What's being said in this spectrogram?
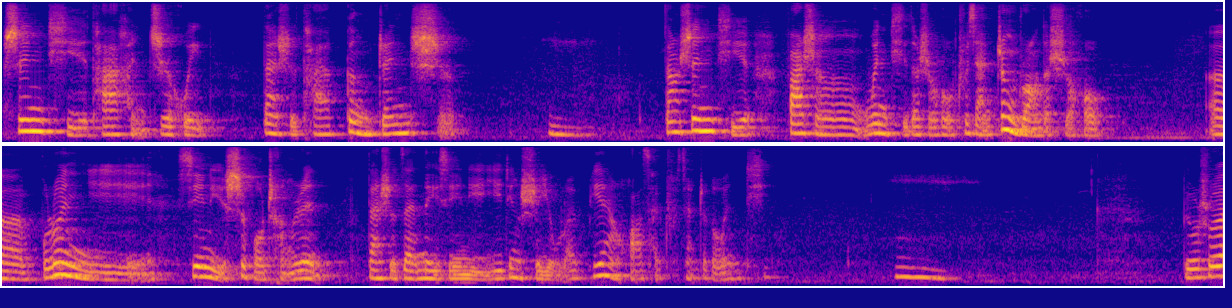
身体它很智慧，但是它更真实。嗯。当身体发生问题的时候，出现症状的时候，呃，不论你心里是否承认，但是在内心里一定是有了变化才出现这个问题。嗯。比如说，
